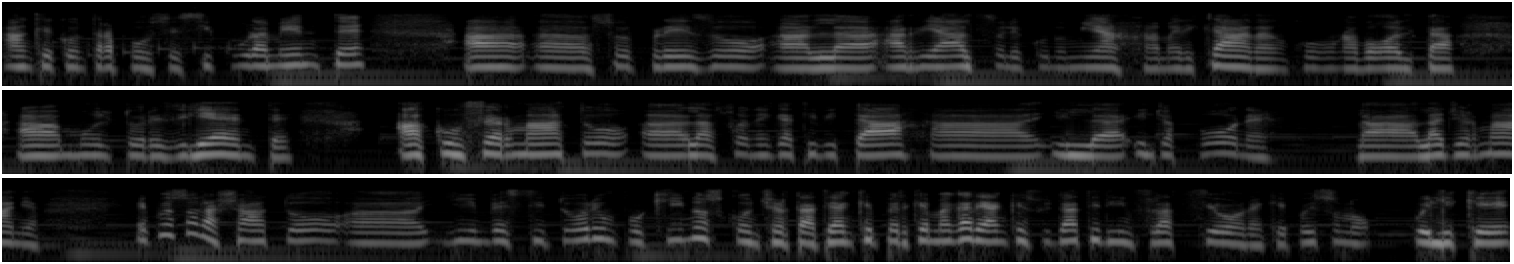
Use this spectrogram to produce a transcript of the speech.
anche contrapposte. Sicuramente ha, ha sorpreso al, al, rialzo l'economia americana, ancora una volta uh, molto resiliente. Ha confermato uh, la sua negatività uh, il, il Giappone, la, la Germania e questo ha lasciato uh, gli investitori un pochino sconcertati, anche perché magari anche sui dati di inflazione, che poi sono quelli che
